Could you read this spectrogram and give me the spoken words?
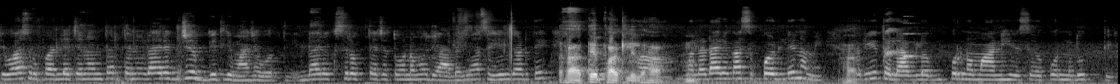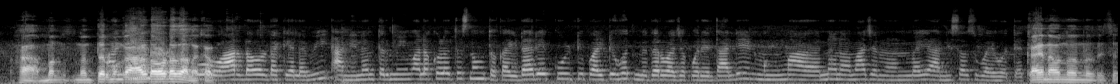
ते वासरू पडल्याच्या नंतर त्याने डायरेक्ट झेप घेतली माझ्यावरती. डायरेक्ट सिरप त्याच्या तोंडामध्ये आलं. मी असं हिल जाडते हा ते फाटलेलं हा मला डायरेक्ट असं पडले ना मी. तर इथं लागलं पूर्ण मान हे स- पूर्ण दुखते. हा मग नंतर मग आरडाओरडा झाला का? हो आरडाओरडा केला मी. आणि नंतर मी मला कळतच नव्हतं काही. डायरेक्ट उलटी पालटी होत मी दरवाजापर्यंत आले. आणि मग मा- नन माझ्या ननबाई आणि सासूबाई होत्या. काय नाव नंदीचं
